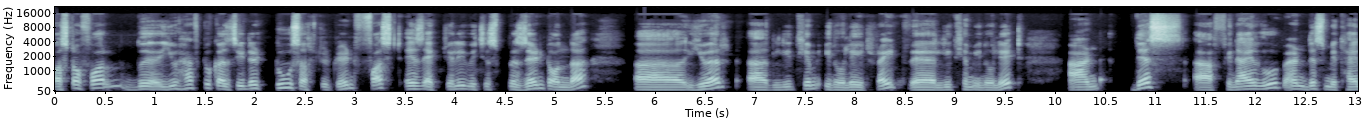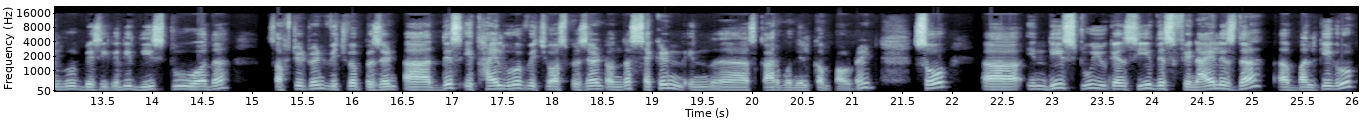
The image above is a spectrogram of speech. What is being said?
first of all the, you have to consider two substituent. First is actually which is present on the uh, your uh, lithium enolate right? Uh, lithium enolate and this uh, phenyl group and this methyl group basically these two were the substituent which were present uh, this ethyl group which was present on the second in uh, carbonyl compound right? So uh, in these two you can see this phenyl is the uh, bulky group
